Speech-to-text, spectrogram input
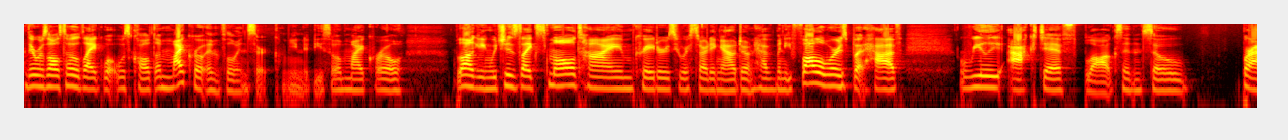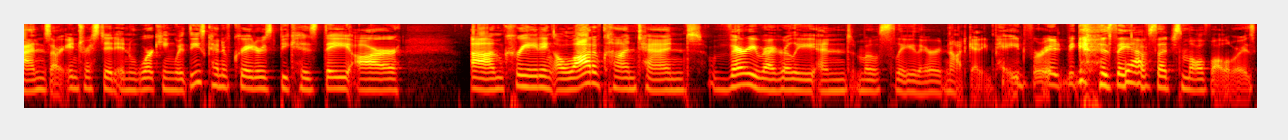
there was also like what was called a micro influencer community. So a micro blogging, which is like small time creators who are starting out, don't have many followers, but have really active blogs. And so brands are interested in working with these kind of creators because they are um, creating a lot of content very regularly and mostly they're not getting paid for it because they have such small followers.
